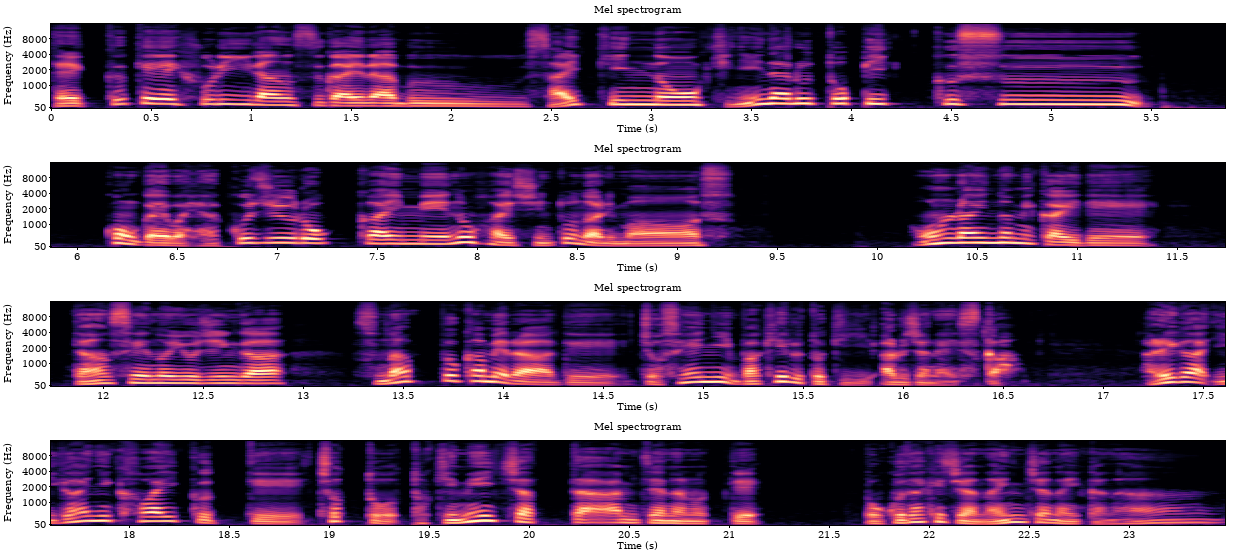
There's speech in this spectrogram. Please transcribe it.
テック系フリーランスが選ぶ最近の気になるトピックス。今回は116回目の配信となります。オンライン飲み会で男性の友人がスナップカメラで女性に化ける時あるじゃないですか。あれが意外に可愛くってちょっとときめいちゃったみたいなのって僕だけじゃないんじゃないかな。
